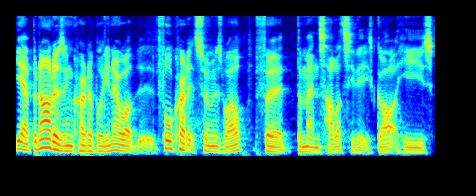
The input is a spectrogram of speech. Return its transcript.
Yeah, Bernardo's incredible. You know what? Full credit to him as well for the mentality that he's got. He's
